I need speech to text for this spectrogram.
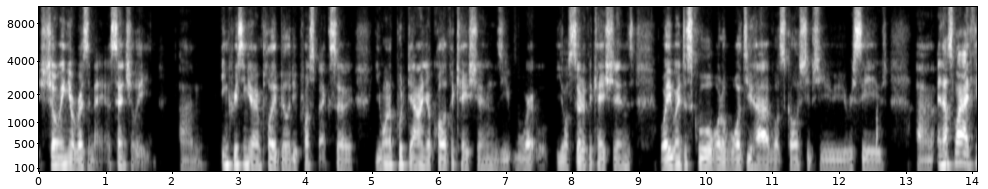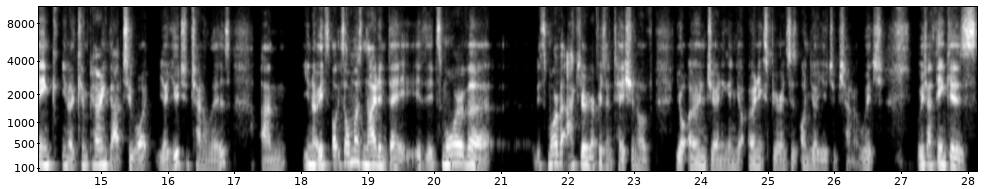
showing your resume essentially um, increasing your employability prospects. So you want to put down your qualifications you, where, your certifications where you went to school what awards you have what scholarships you, you received. Uh, and that's why i think you know comparing that to what your youtube channel is um, you know it's it's almost night and day. It, it's more of a it's more of an accurate representation of your own journey and your own experiences on your YouTube channel, which which I think is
